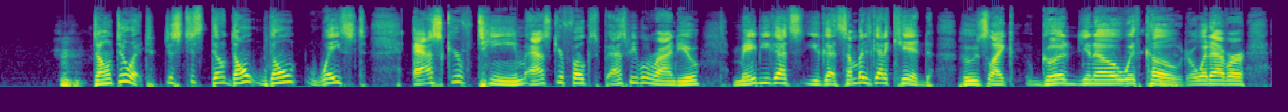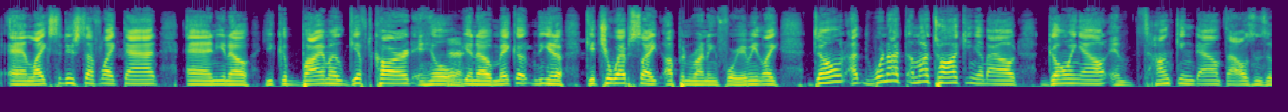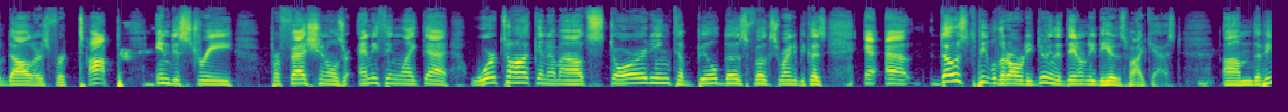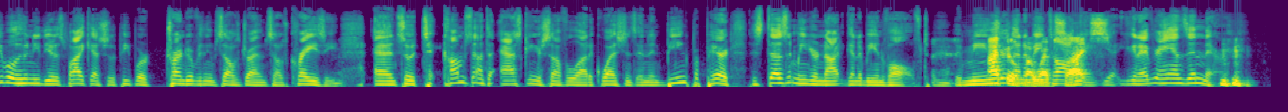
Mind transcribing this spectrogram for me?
don't do it. Just just don't don't don't waste. Ask your team, ask your folks, ask people around you. Maybe you got you got somebody's got a kid who's like good, you know, with code or whatever, and likes to do stuff like that. And you know, you could buy him a gift card, and he'll Yeah. you know make a you know get your website up and running for you. I mean, like don't uh, we're not. I'm not talking about going out and hunking down thousands of dollars for top industry professionals or anything like that. We're talking about starting to build those folks around you because uh, uh, those people that are already doing that, they don't need to hear this podcast. Um, the people who need to hear this podcast are the people who are trying to do everything themselves, and drive themselves crazy. And so it t- comes down to asking yourself a lot of questions and then being prepared. This doesn't mean you're not going to be involved. It means I you're going to be talking. Yeah, you're going to have your hands in there.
